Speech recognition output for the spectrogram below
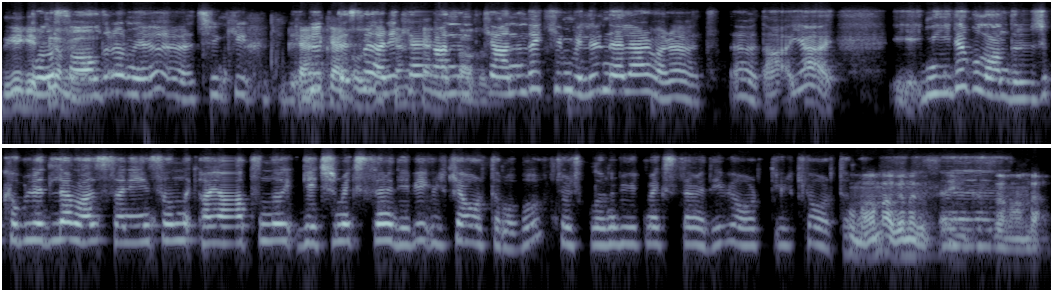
dile Ona getiremiyor. saldıramıyor evet çünkü Kendi Lütfesi yüzden hani kendi kendi, saldırıyor. kendinde kim bilir neler var evet. Evet ya mide bulandırıcı kabul edilemez hani insanın hayatını geçirmek istemediği bir ülke ortamı bu. Çocuklarını büyütmek istemediği bir ort- ülke ortamı. Umarım arınırız en kısa zamanda.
